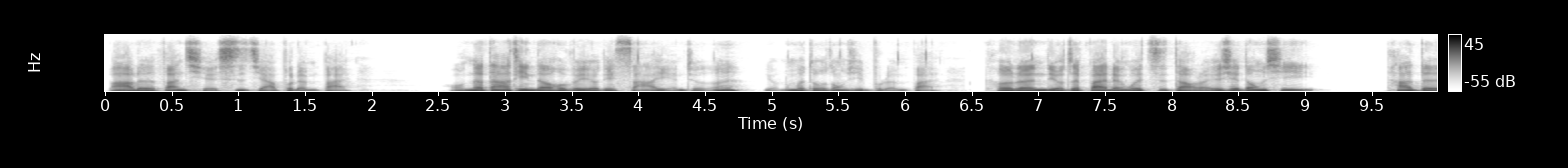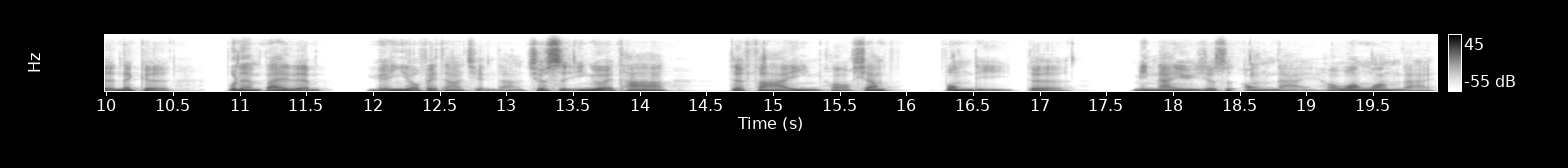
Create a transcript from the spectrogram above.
芭乐、番茄、释迦不能拜哦。那大家听到会不会有点傻眼？就嗯，有那么多东西不能拜？可能有在拜的人会知道了，有些东西它的那个不能拜的。缘由非常的简单，就是因为它的发音，哈，像凤梨的闽南语就是“旺来”和“旺旺来”。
